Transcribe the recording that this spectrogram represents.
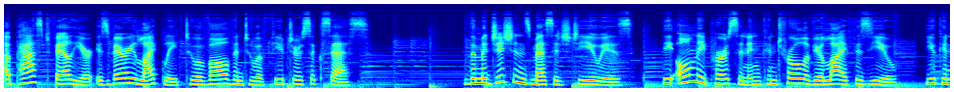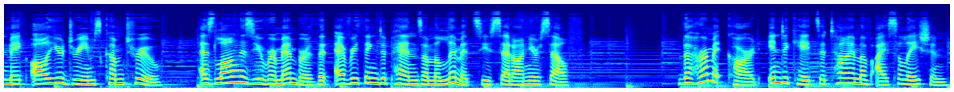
A past failure is very likely to evolve into a future success. The magician's message to you is, the only person in control of your life is you, you can make all your dreams come true, as long as you remember that everything depends on the limits you set on yourself. The Hermit card indicates a time of isolation.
